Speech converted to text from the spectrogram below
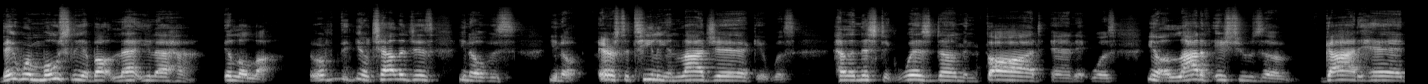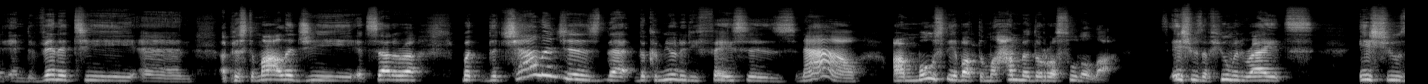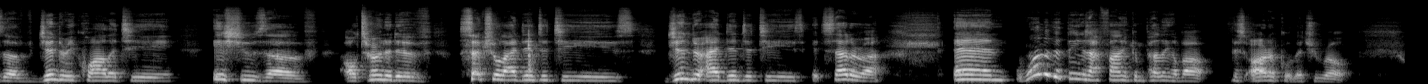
they were mostly about La ilaha illallah. You know, challenges, you know, it was, you know, Aristotelian logic, it was Hellenistic wisdom and thought, and it was, you know, a lot of issues of Godhead and divinity and epistemology, etc. But the challenges that the community faces now are mostly about the Muhammad Rasulullah. Issues of human rights, issues of gender equality, issues of alternative sexual identities, gender identities, etc. And one of the things I find compelling about this article that you wrote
